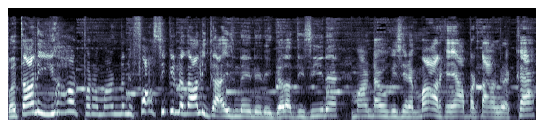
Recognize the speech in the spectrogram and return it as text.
पता नहीं यार पर अमांडा ने फांसी की लगा ली गाइस नहीं नहीं नहीं गलत ही सीन है। अमांडा को किसी ने मार के यहाँ पर टांग रखा है।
